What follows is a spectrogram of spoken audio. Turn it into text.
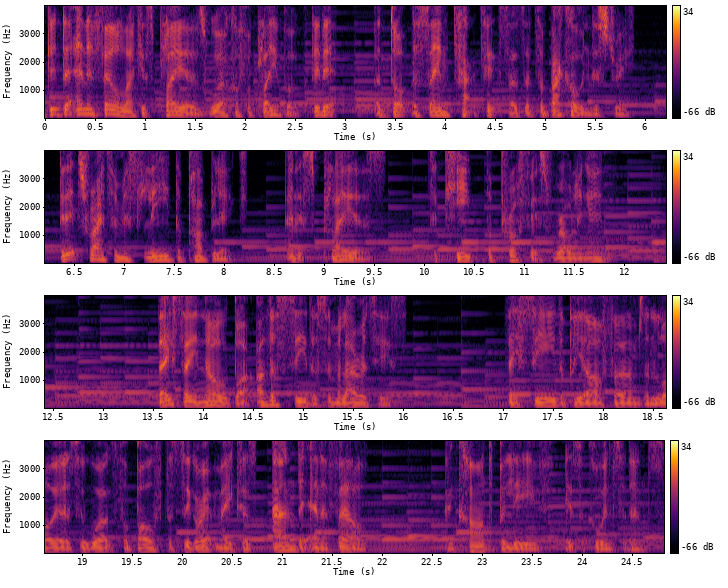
Did the NFL, like its players, work off a playbook? Did it adopt the same tactics as the tobacco industry? Did it try to mislead the public and its players to keep the profits rolling in? They say no, but others see the similarities. They see the PR firms and lawyers who worked for both the cigarette makers and the NFL and can't believe it's a coincidence.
